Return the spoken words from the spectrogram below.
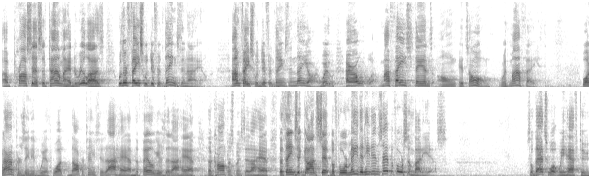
a, a, process of time I had to realize well, they're faced with different things than I am. I'm faced with different things than they are. We, our, my faith stands on its own with my faith. What I'm presented with, what the opportunities that I have, the failures that I have, the accomplishments that I have, the things that God set before me that He didn't set before somebody else. So that's what we have to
